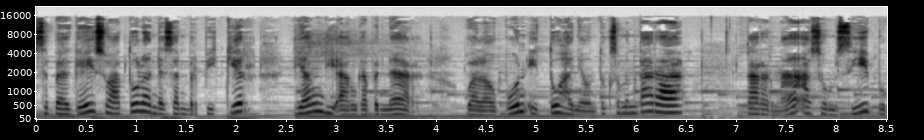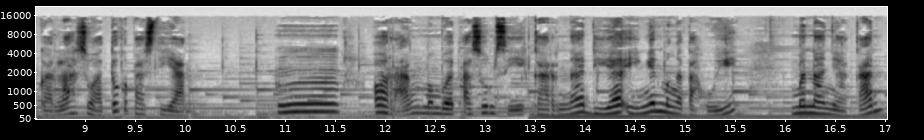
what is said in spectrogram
sebagai suatu landasan berpikir yang dianggap benar, walaupun itu hanya untuk sementara, karena asumsi bukanlah suatu kepastian. Hmm, orang membuat asumsi karena dia ingin mengetahui, menanyakan,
